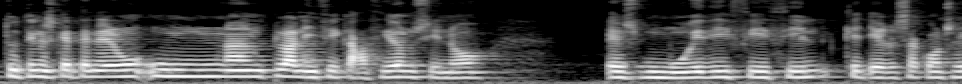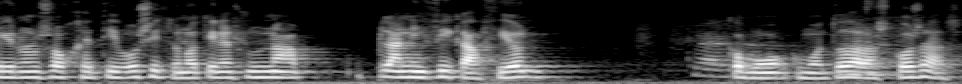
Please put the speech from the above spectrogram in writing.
tú tienes que tener un- una planificación, si no es muy difícil que llegues a conseguir unos objetivos si tú no tienes una planificación, como, como en todas las cosas.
